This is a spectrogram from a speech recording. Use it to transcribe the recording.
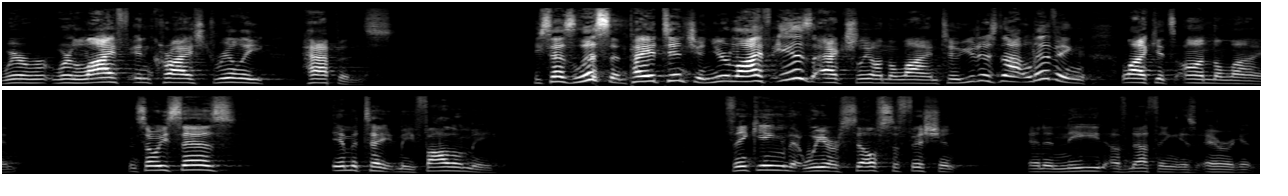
where, where life in Christ really happens. He says, listen, pay attention. Your life is actually on the line, too. You're just not living like it's on the line. And so he says, imitate me, follow me. Thinking that we are self sufficient and in need of nothing is arrogant.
